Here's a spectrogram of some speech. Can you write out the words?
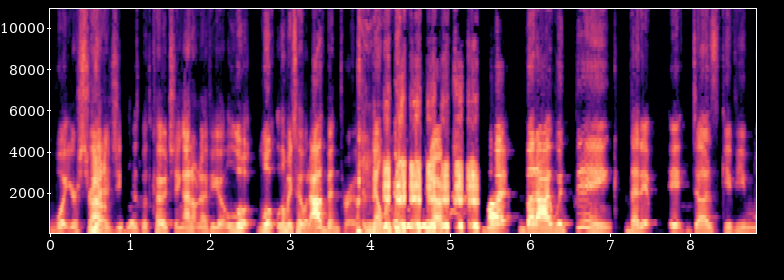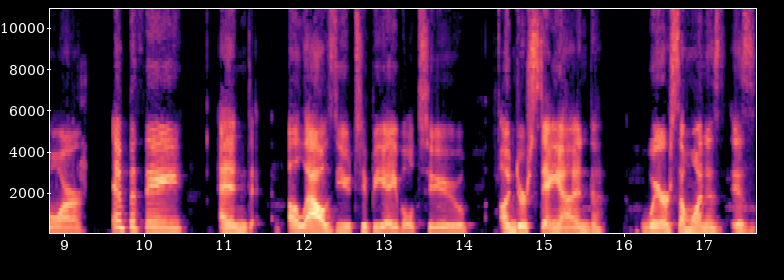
what your strategy is with coaching i don't know if you go look look let me tell you what i've been through and now you know, but but i would think that it it does give you more empathy and allows you to be able to understand where someone is is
